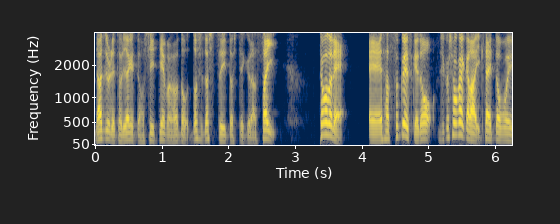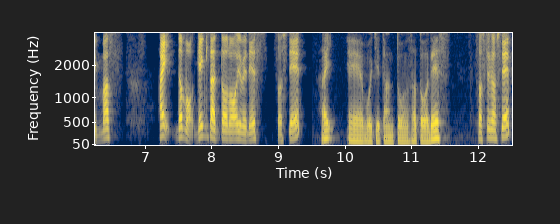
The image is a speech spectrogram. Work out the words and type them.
ラジオで取り上げてほしいテーマなど、どしどしツイートしてください。ということで、えー早速ですけど、自己紹介からいきたいと思います。はい、どうも、元気担当のお嫁です。そして、はい、えー、ボケ担当の佐藤です。そして、そして、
